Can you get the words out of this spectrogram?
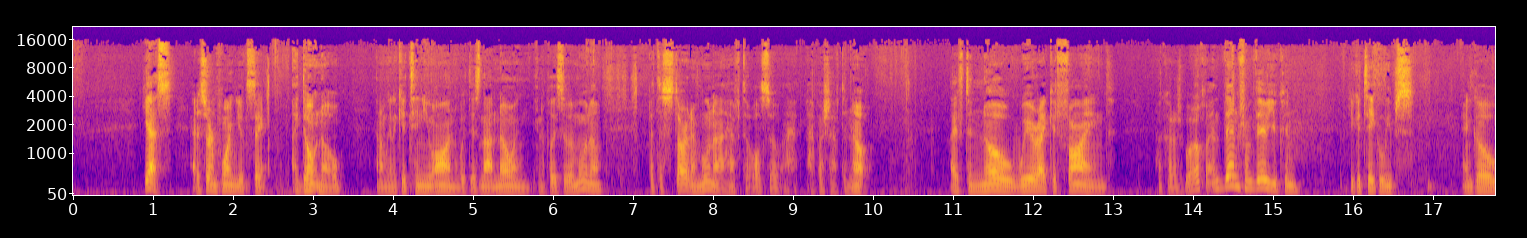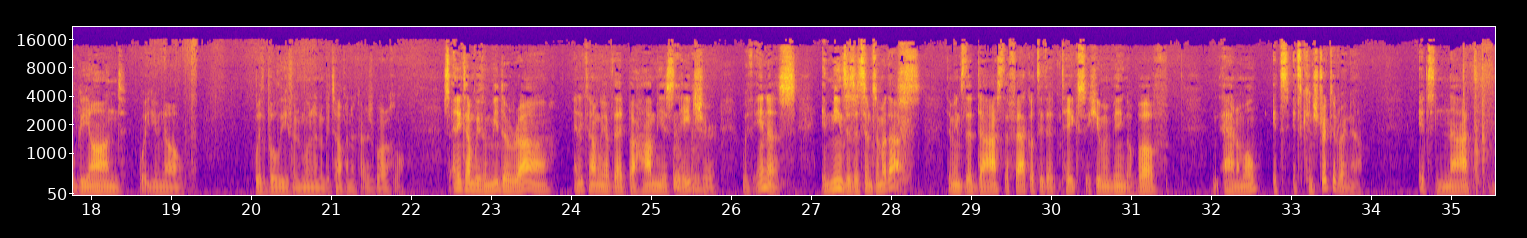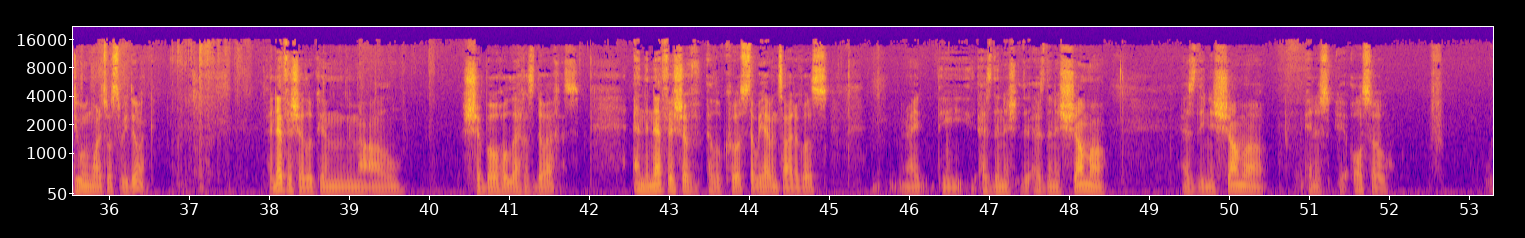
Yes, at a certain point, you have to say, I don't know, and I'm going to continue on with this not knowing in a place of Amuna. But to start Amuna, I have to also, I, I have to know. I have to know where I could find HaKadosh Baruch and then from there you can, you could take leaps and go beyond what you know with belief in Amuna and B'tachon HaKadosh Baruch Hu. So anytime we have a Midah anytime we have that Bahamius nature within us, it means there's a tzimtzum of Das. That means the Das, the faculty that takes a human being above an animal, it's, it's constricted right now. It's not doing what it's supposed to be doing. And the nefesh of elukus that we have inside of us, right? The as the as the neshama as the neshama, in also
